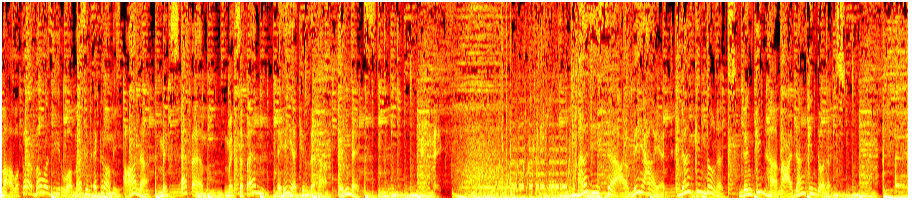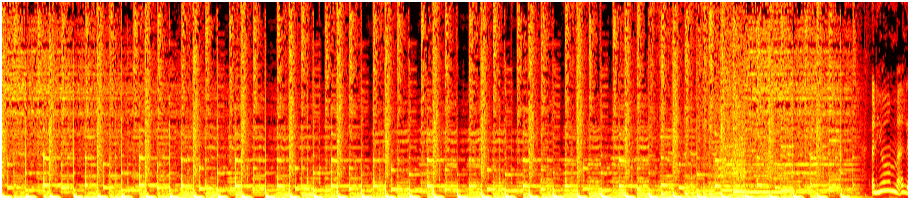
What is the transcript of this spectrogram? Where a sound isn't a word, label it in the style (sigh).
مع وفاء بوازير ومازن إكرامي على Mix FM. Mix FM هي كلها في ال mix. هذه الساعة برعاية Dunkin' Donuts. دانكنها مع Dunkin' Donuts.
